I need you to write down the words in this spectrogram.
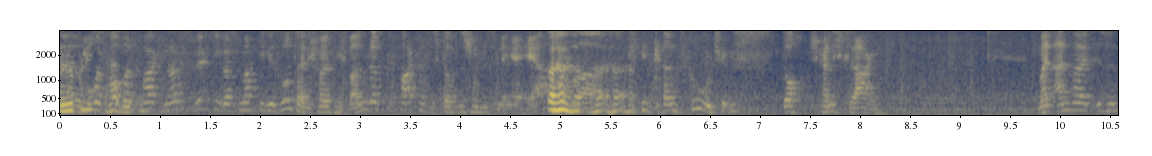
löblich. Robert fragt, na Swifty, was macht die Gesundheit? Ich weiß nicht, wann du das gefragt hast. Ich glaube, das ist schon ein bisschen länger her. Aber es geht ganz gut. Doch, ich kann nicht klagen. Mein Anwalt ist in,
